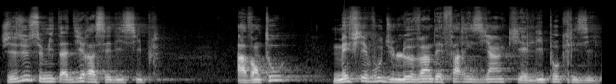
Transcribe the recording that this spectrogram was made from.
Jésus se mit à dire à ses disciples, Avant tout, méfiez-vous du levain des pharisiens qui est l'hypocrisie.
